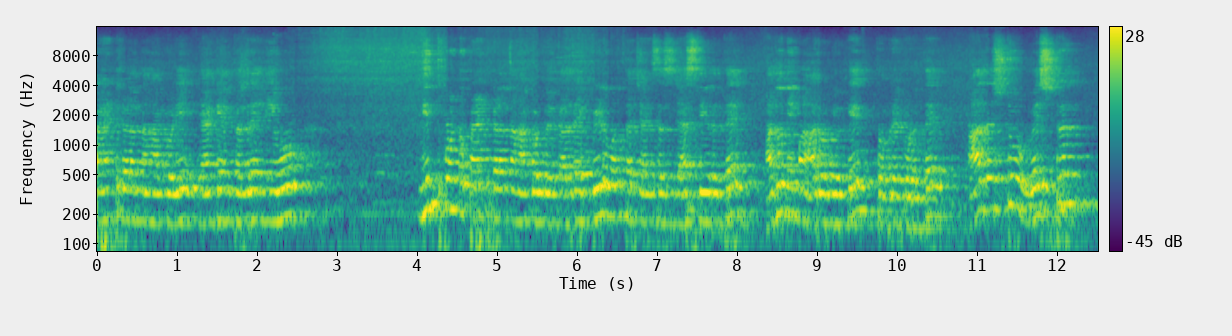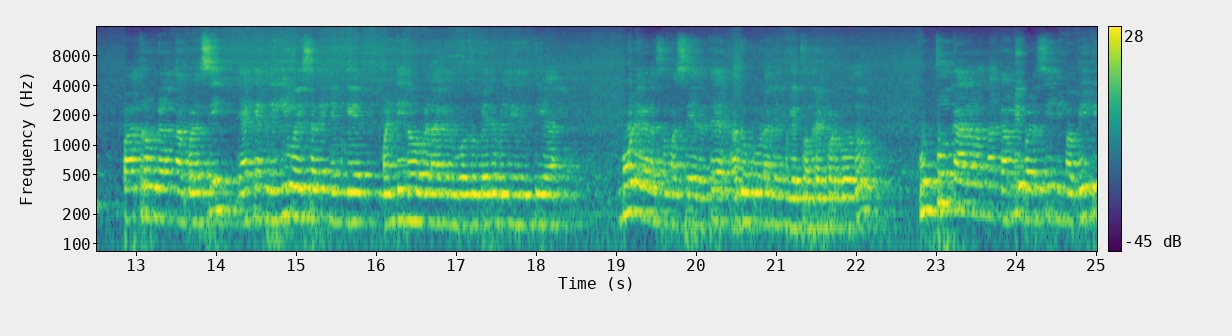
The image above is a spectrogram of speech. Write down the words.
ಪ್ಯಾಂಟ್ಗಳನ್ನು ಹಾಕೊಳ್ಳಿ. ಯಾಕೆ ಅಂತಂದ್ರೆ ನೀವು ನಿಂತ್ಕೊಂಡು ಪ್ಯಾಂಟ್ಗಳನ್ನು ಹಾಕೊಳ್ಬೇಕಾದ್ರೆ ಬೀಳುವಂತ ಚಾನ್ಸಸ್ ಜಾಸ್ತಿ ಇರುತ್ತೆ. ಅದು ನಿಮ್ಮ ಆರೋಗ್ಯಕ್ಕೆ ತೊಂದರೆ ಕೊಡುತ್ತೆ. ಆದಷ್ಟು ವೆಸ್ಟ್ರನ್ ಬಾತ್ರೂಮ್ಗಳನ್ನು ಬಳಸಿ, ಯಾಕೆಂದರೆ ಈ ವಯಸ್ಸಲ್ಲಿ ನಿಮಗೆ ಮಂಡಿ ನೋವುಗಳಾಗಿರ್ಬೋದು, ಬೇರೆ ಬೇರೆ ರೀತಿಯ ಮೂಳೆಗಳ ಸಮಸ್ಯೆ ಇರುತ್ತೆ, ಅದು ಕೂಡ ನಿಮಗೆ ತೊಂದರೆ ಕೊಡ್ಬೋದು. ಉಪ್ಪು ಖಾರವನ್ನು ಕಮ್ಮಿ ಬಳಸಿ ನಿಮ್ಮ ಬಿ ಪಿ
